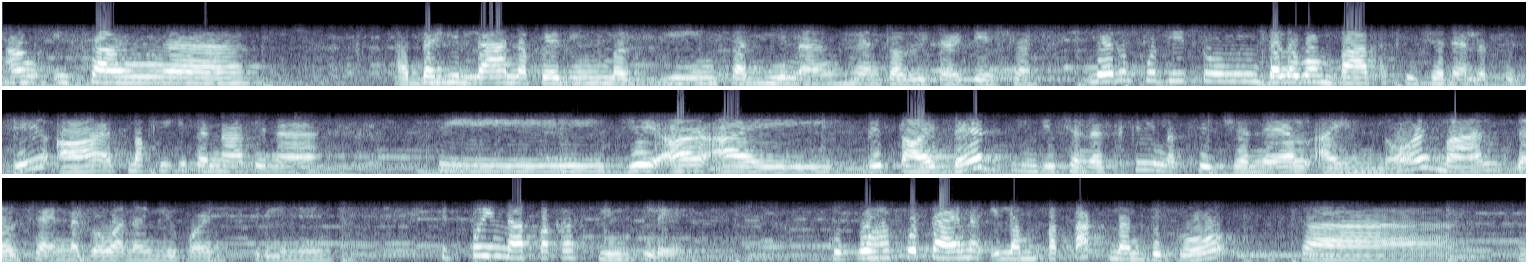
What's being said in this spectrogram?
ang isang ah, dahilan na pwedeng maging sanhi ng mental retardation. Meron po ditong dalawang bata, si Janelle at si JR, at makikita natin na si JR ay retarded, hindi siya na-screen, at si Janelle ay normal dahil siya ay nagawa ng newborn screening. Ito po ay napakasimple. Kukuha po tayo ng ilang patak ng dugo sa, sa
